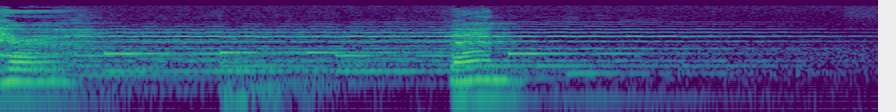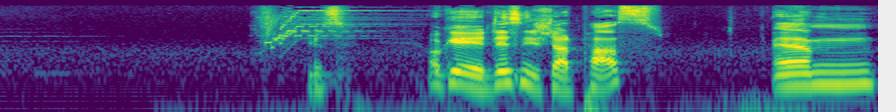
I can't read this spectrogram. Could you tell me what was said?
Tara. Then. Jetzt. Okay, Disney-Stadtpass. Ähm,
